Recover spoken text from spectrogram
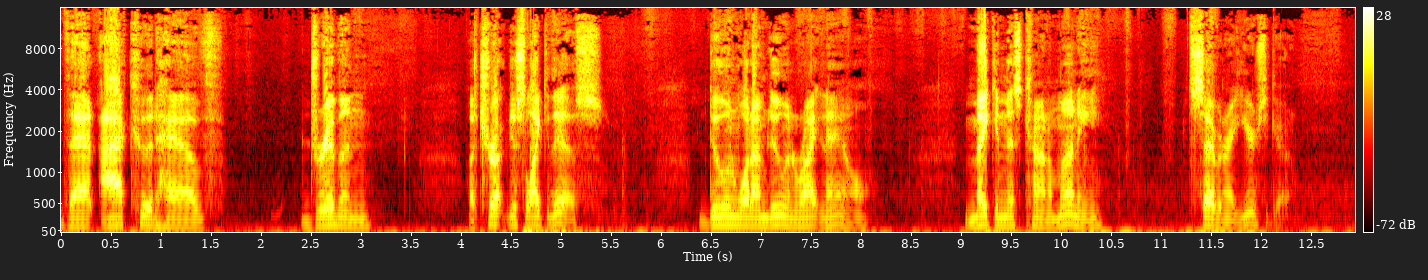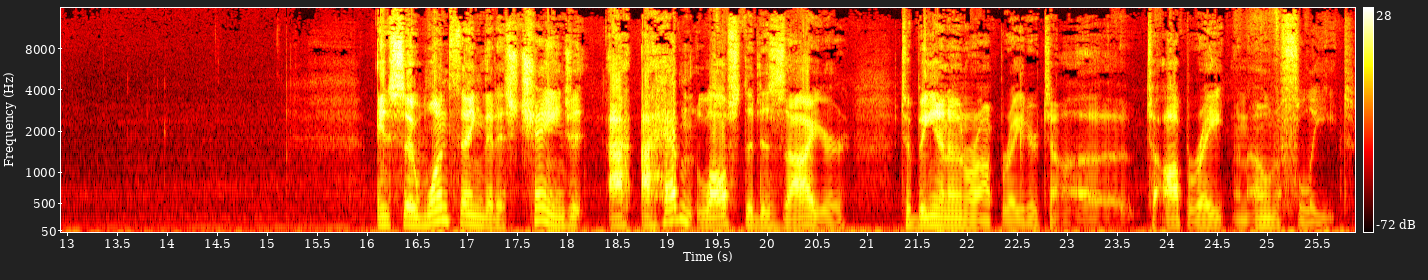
that I could have driven a truck just like this, doing what I'm doing right now, making this kind of money seven or eight years ago. And so, one thing that has changed, I, I haven't lost the desire to be an owner operator, to uh, to operate and own a fleet.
